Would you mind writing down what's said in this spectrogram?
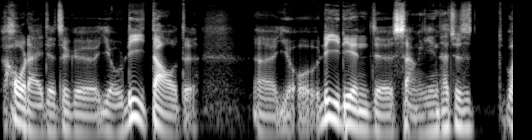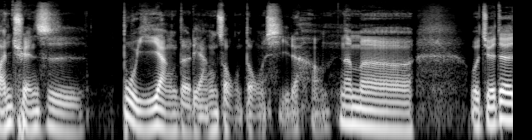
后来的这个有力道的、呃有历练的嗓音，它就是完全是不一样的两种东西了哈。那么，我觉得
